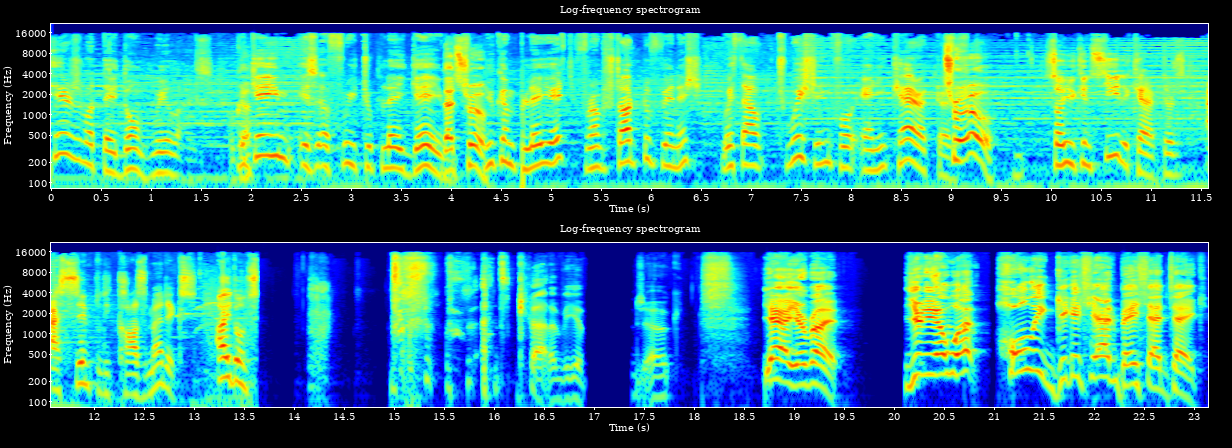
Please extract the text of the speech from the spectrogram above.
Here's what they don't realize. The game is a free-to-play game. That's true. You can play it from start to finish without wishing for any character. True. So you can see the characters as simply cosmetics. I don't That's gotta be a joke. Yeah, you're right. You, you know what? Holy Giga Chad base head take.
